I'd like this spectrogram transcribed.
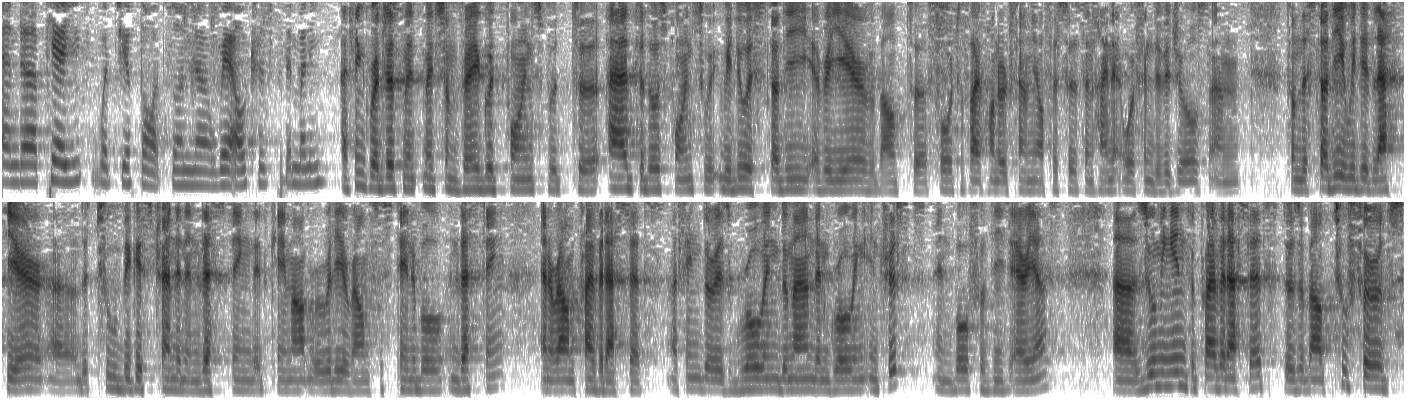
And uh, Pierre, what's your thoughts on uh, where ultras put their money? I think Rajesh made, made, some very good points, but to add to those points, we, we do a study every year of about uh, four to 500 family offices and high net worth individuals. And from the study we did last year, uh, the two biggest trends in investing that came out were really around sustainable investing and around private assets. I think there is growing demand and growing interest in both of these areas. Uh, zooming into private assets, there's about two-thirds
